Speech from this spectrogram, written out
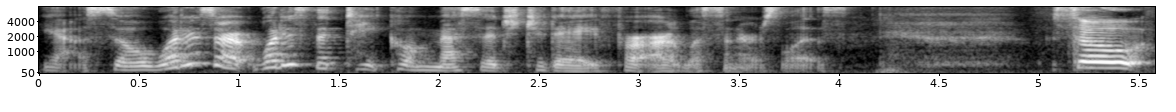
Yeah. So what is our what is the take home message today for our listeners, Liz? So,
